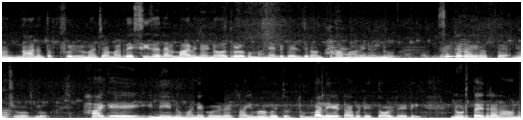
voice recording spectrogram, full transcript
ನಾನು, ನಾನಂತೂ ಫುಲ್ ಮಜಾ ಮಾಡಿದೆ. ಸೀಸನಲ್ಲಿ ಮಾವಿನ ಹಣ್ಣು, ಅದರೊಳಗೂ ಮನೇಲಿ ಬೆಳೆದಿರೋಂತಹ ಮಾವಿನ ಹಣ್ಣು ಸಖತ್ತಾಗಿರುತ್ತೆ ನಿಜವಾಗ್ಲೂ. ಹಾಗೆ ಇನ್ನೇನು ಮನೆಗೆ ಹೊರಡೋ ಟೈಮ್ ಆಗೋಯ್ತು. ತುಂಬ ಲೇಟ್ ಆಗಿಬಿಟ್ಟಿತ್ತು ಆಲ್ರೆಡಿ ನೋಡ್ತಾ ಇದ್ರೆ? ನಾನು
